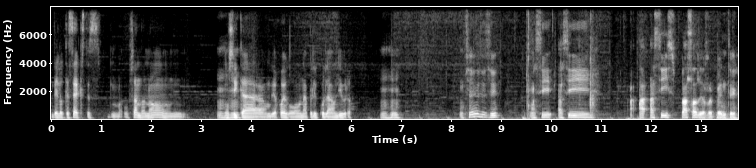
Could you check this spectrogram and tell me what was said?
de lo que sea que estés usando, ¿no? Música, un videojuego, una película, un libro. Sí, sí, sí. Así, así, así pasa de repente.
